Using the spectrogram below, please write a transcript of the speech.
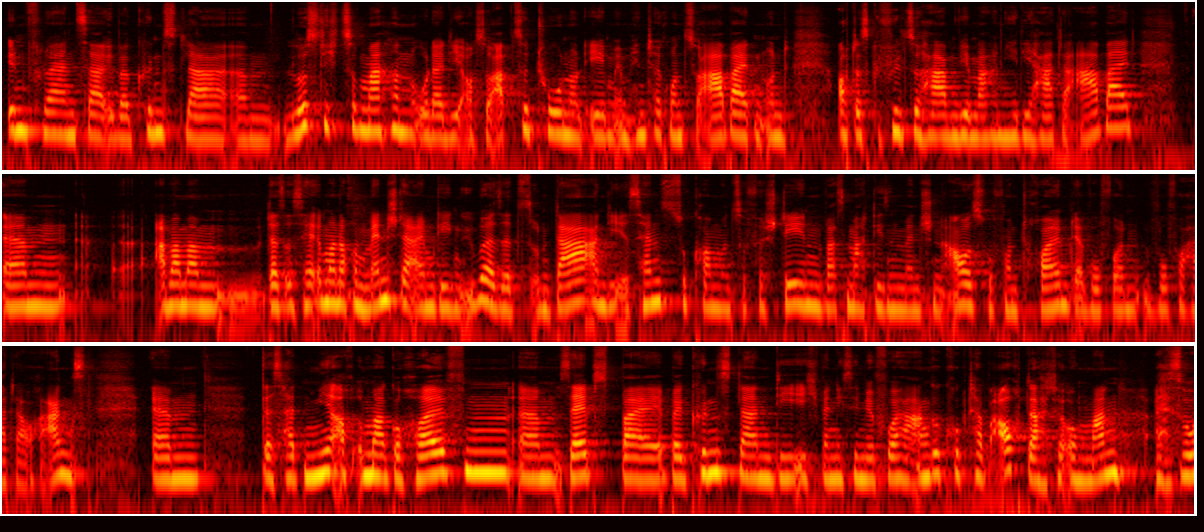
Influencer, über Künstler ähm, lustig zu machen oder die auch so abzutun und eben im Hintergrund zu arbeiten und auch das Gefühl zu haben, wir machen hier die harte Arbeit. Aber man, das ist ja immer noch ein Mensch, der einem gegenüber sitzt. Und da an die Essenz zu kommen und zu verstehen, was macht diesen Menschen aus, wovon träumt er, wovon, wovor hat er auch Angst. Ähm, das hat mir auch immer geholfen, ähm, selbst bei, bei Künstlern, die ich, wenn ich sie mir vorher angeguckt habe, auch dachte, oh Mann, also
